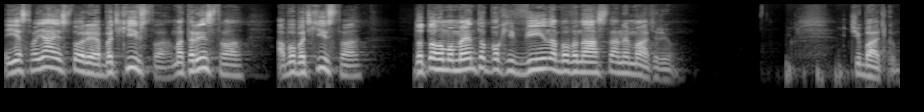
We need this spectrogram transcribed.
є своя історія батьківства, материнства або батьківства до того моменту, поки він або вона стане матір'ю чи батьком.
